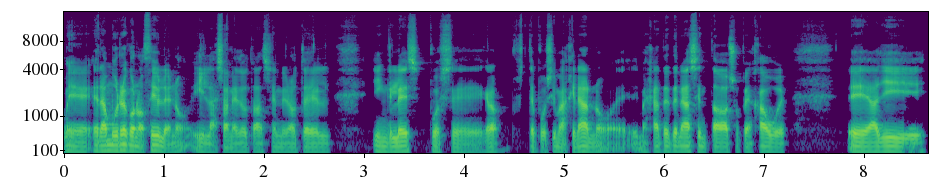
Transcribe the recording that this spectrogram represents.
Eh, era muy reconocible, ¿no? Y las anécdotas en el hotel inglés, pues, pues te puedes imaginar, ¿no? imagínate tener sentado a Schopenhauer allí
